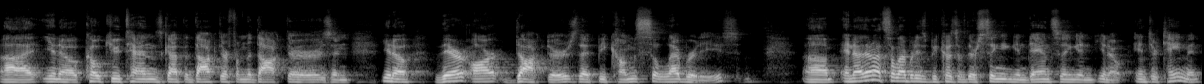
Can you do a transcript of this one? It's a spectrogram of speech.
Uh, you know, CoQ10's got the doctor from the doctors, and you know, there are doctors that become celebrities. Um, and they're not celebrities because of their singing and dancing and you know entertainment.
